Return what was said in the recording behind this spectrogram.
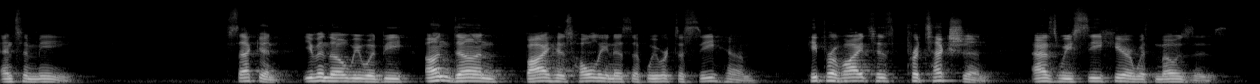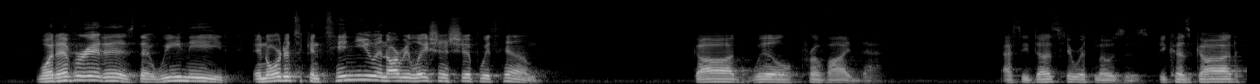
and to me. Second, even though we would be undone by his holiness if we were to see him. He provides his protection, as we see here with Moses. Whatever it is that we need in order to continue in our relationship with him, God will provide that, as he does here with Moses, because God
